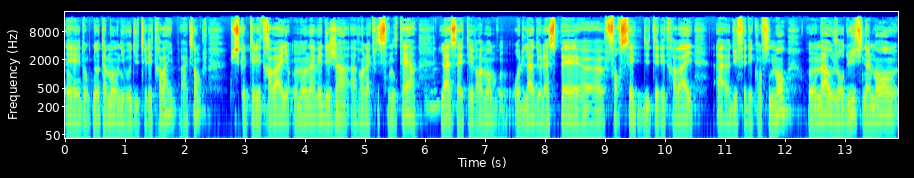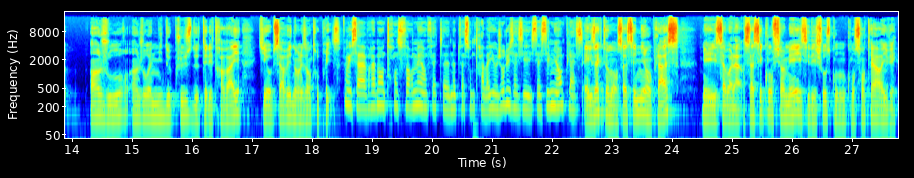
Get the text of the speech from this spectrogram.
et donc notamment au niveau du télétravail, par exemple, puisque le télétravail, on en avait déjà avant la crise sanitaire. Mhm. Là, ça a été vraiment, bon, au-delà de l'aspect euh, forcé du télétravail euh, du fait des confinements, on a aujourd'hui finalement un jour, un jour et demi de plus de télétravail qui est observé dans les entreprises. Oui, ça a vraiment transformé en fait notre façon de travailler aujourd'hui. Ça s'est mis en place. Exactement, ça s'est mis en place. Mais ça, voilà, ça s'est confirmé et c'est des choses qu'on sentait arriver.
